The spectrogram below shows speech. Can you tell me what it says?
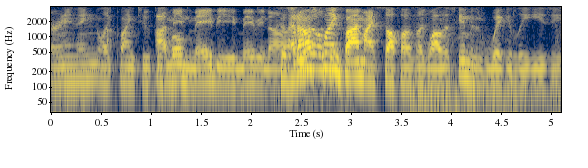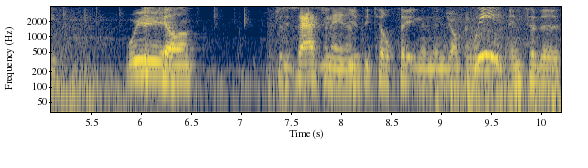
or anything? Like playing two people? I mean, maybe, maybe not. because when I don't was playing it- by myself, I was like, wow, this game is wickedly easy. we Just kill him. Just assassinate You him. You have to kill Satan and then jump in, into the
